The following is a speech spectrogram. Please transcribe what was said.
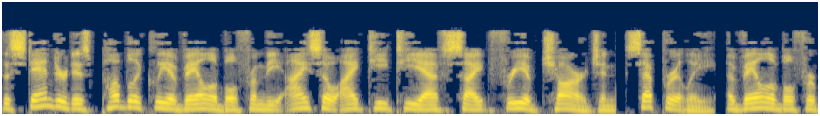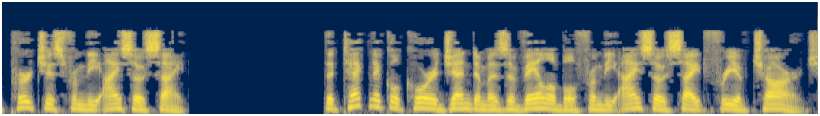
The standard is publicly available from the ISO ITTF site free of charge and, separately, available for purchase from the ISO site. The technical corrigendum is available from the ISO site free of charge.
